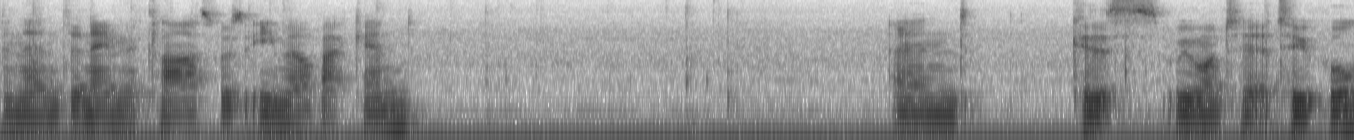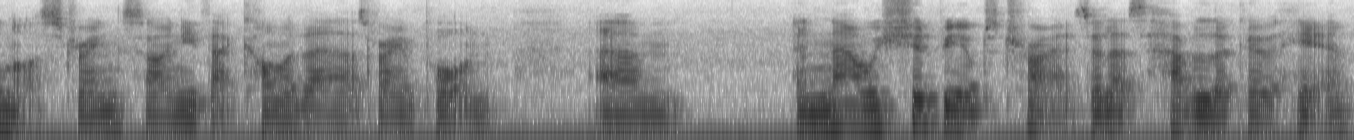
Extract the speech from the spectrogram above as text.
and then the name of the class was email backend. And because we wanted a tuple, not a string, so I need that comma there, that's very important. Um, and now we should be able to try it. So let's have a look over here.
